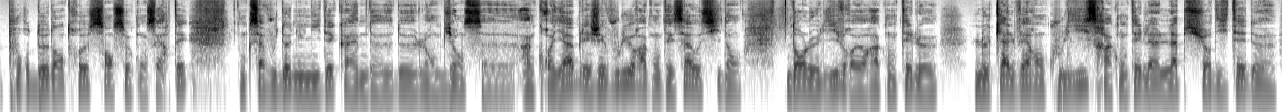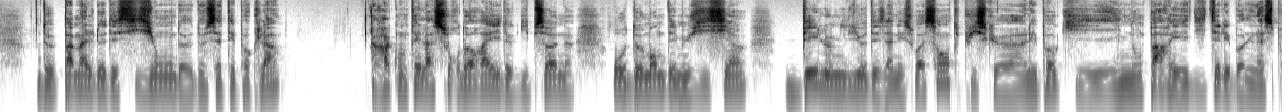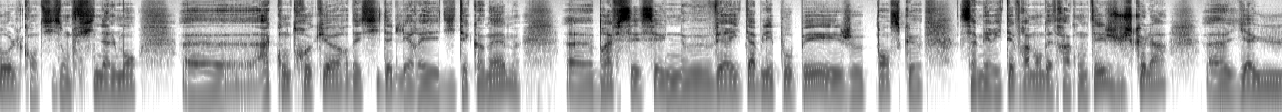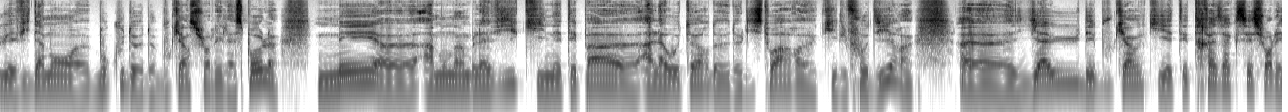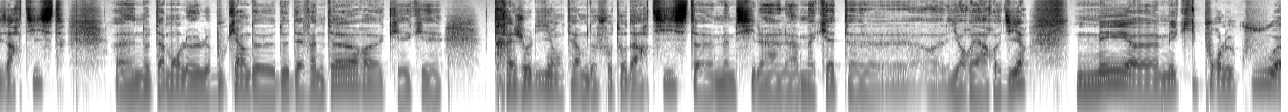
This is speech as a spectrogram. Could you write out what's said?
pour deux d'entre eux sans se concerter. Donc ça vous donne une idée quand même de, l'ambiance euh, incroyable. Et j'ai voulu raconter ça aussi dans, dans le livre, euh, raconter le, le calvaire en coulisses, raconter l'absurdité de, de pas mal de décisions de, de cette époque-là raconter la sourde oreille de Gibson aux demandes des musiciens dès le milieu des années 60, puisque à l'époque, ils, n'ont pas réédité les bonnes Les Paul quand ils ont finalement, euh, à contre-coeur, décidé de les rééditer quand même. Euh, bref, c'est une véritable épopée et je pense que ça méritait vraiment d'être raconté. Jusque-là, euh, il y a eu évidemment beaucoup de, bouquins sur les Les Paul, mais à mon humble avis, qui n'étaient pas à la hauteur de l'histoire qu'il faut dire. Il y a eu des bouquins qui étaient très axé sur les artistes, euh, notamment le, bouquin de, Dave Hunter, euh, qui, est, très joli en termes de photos d'artistes, euh, même si la, maquette, il y aurait à redire, mais, mais qui pour le coup...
